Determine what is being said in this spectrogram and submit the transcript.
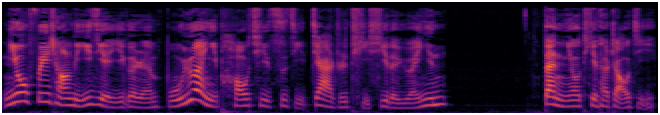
你又非常理解一个人不愿意抛弃自己价值体系的原因，但你又替他着急。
